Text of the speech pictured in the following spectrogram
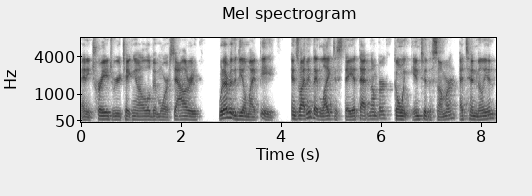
any trades where you're taking on a little bit more salary, whatever the deal might be. And so I think they'd like to stay at that number going into the summer at 10 million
